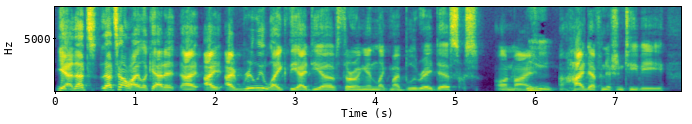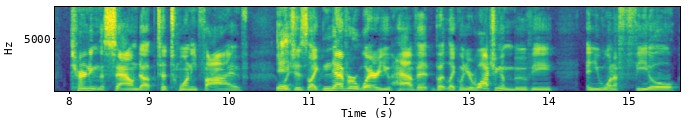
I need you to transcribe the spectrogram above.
yeah, that's that's how I look at it. I, I I really like the idea of throwing in like my Blu-ray discs on my high definition TV, turning the sound up to 25, Yeah. which is like never where you have it, but like when you're watching a movie and you want to feel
